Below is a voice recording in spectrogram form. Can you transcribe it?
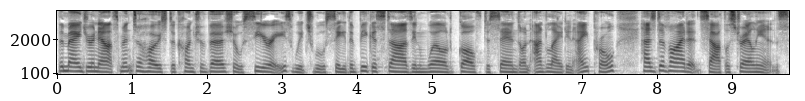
The major announcement to host a controversial series, which will see the biggest stars in world golf descend on Adelaide in April, has divided South Australians.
